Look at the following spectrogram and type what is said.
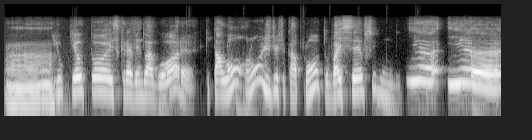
Ah. E o que eu estou escrevendo agora, que está longe de ficar pronto, vai ser o segundo. E, e eu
